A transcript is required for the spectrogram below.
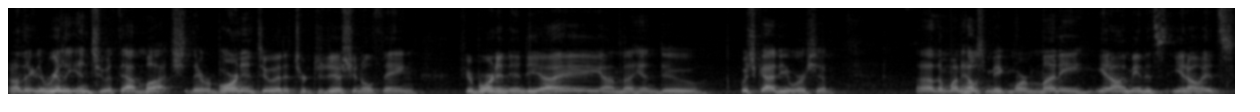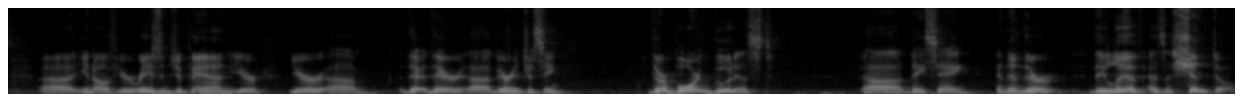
I don't think they're really into it that much. They were born into it, it's a traditional thing If you're born in India, hey, I'm a Hindu. Which God do you worship? Uh, the one helps me make more money. You know, I mean, it's, you know, it's, uh, you know, if you're raised in Japan, you're, you're, um, they're, they're uh, very interesting. They're born Buddhist, uh, they say, and then they're, they live as a Shinto,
